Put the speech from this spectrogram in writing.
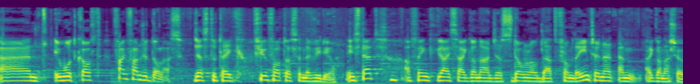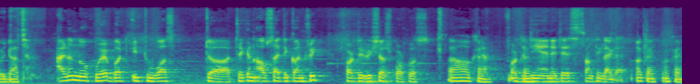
and it would cost $500 just to take few photos and the video. Instead, I think guys I'm gonna just download that from the internet and I'm gonna show you that. I don't know where, but it was uh, taken outside the country for the research purpose. Oh, okay. For the DNA test, something like that. Okay, okay.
